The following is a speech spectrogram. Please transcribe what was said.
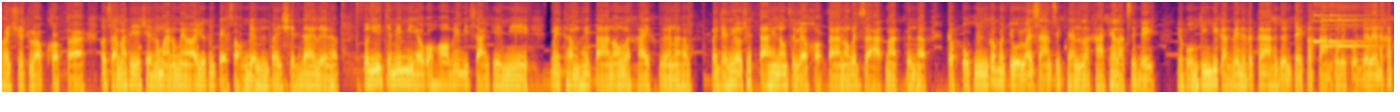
ค่อยๆเช็ดรอบขอบตา ก็สามารถที่จะเช็ดน้องหมาน้องแมวอายุตั้งแต่ 2 เดือนขึ้นไปเช็ดได้เลยนะครับตัวนี้จะไม่ไมีแอลกอฮอล์ไม่มีสารเคมี ไม่ทำให้ตาน้องระคายเคืองนะครับ หลังจากที่เราเช็ดตาให้น้องเสร็จแล้วขอบตาน้องก็จะสะอาดมากขึ้นครับกระปุกหนึ่งก็บรรจุ130แผ่นราคาแค่หลักสิบเองเดี๋ยวผมทิ้งพิกัดไว้ในตะกร้าถ้าสนใจก็ตามก็ไปกดได้เลยนะครับ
